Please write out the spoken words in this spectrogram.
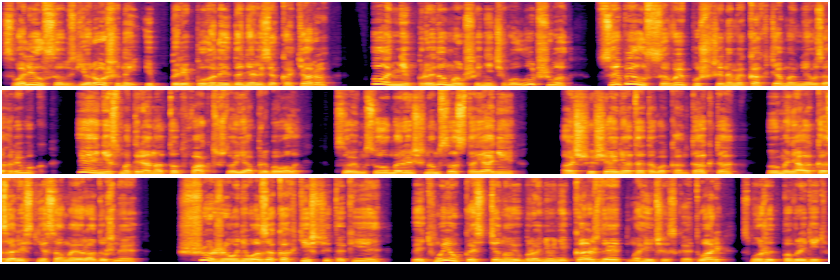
свалился взъерошенный и перепуганный до нельзя котяра, он, не придумавши ничего лучшего, цепился выпущенными когтями мне в загривок, и, несмотря на тот факт, что я пребывал в своем сумеречном состоянии, ощущения от этого контакта у меня оказались не самые радужные. Что же у него за когтищи такие, ведь мою костяную броню не каждая магическая тварь сможет повредить.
